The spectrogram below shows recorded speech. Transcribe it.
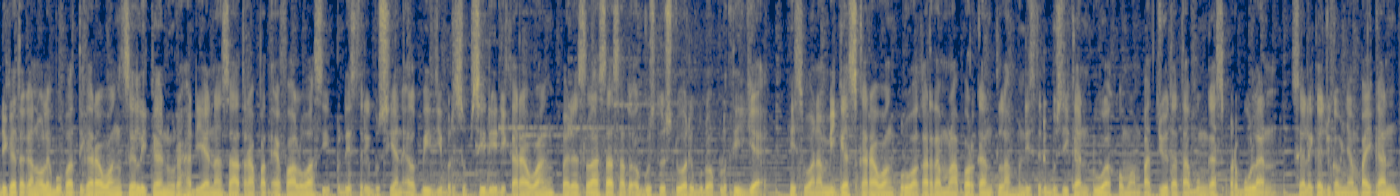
Dikatakan oleh Bupati Karawang Selika Nurhadiana saat rapat evaluasi pendistribusian LPG bersubsidi di Karawang pada Selasa 1 Agustus 2023. Hiswana Migas Karawang Purwakarta melaporkan telah mendistribusikan 2,4 juta tabung gas per bulan. Selika juga menyampaikan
